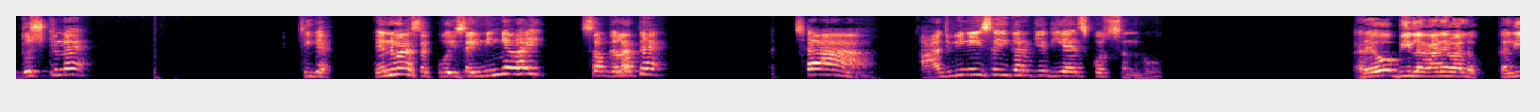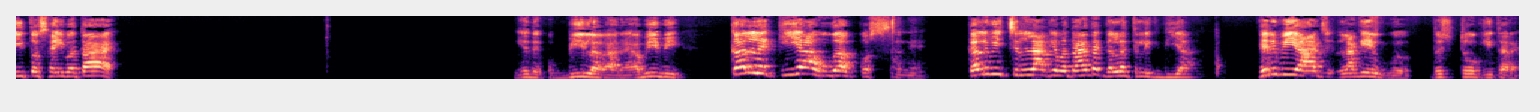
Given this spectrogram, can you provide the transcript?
दुष्ट ने। ठीक है, इनमें से कोई सही नहीं है भाई, सब गलत है। अच्छा आज भी नहीं सही करके दिया इस क्वेश्चन को। अरे ओ बी लगाने वालों कल तो सही बताया। ये देखो बी लगा रहे अभी भी। कल किया हुआ क्वेश्चन है। कल भी चिल्ला के बताया था, गलत लिख दिया। फिर भी आज लगे हुए दुष्टों की तरह।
